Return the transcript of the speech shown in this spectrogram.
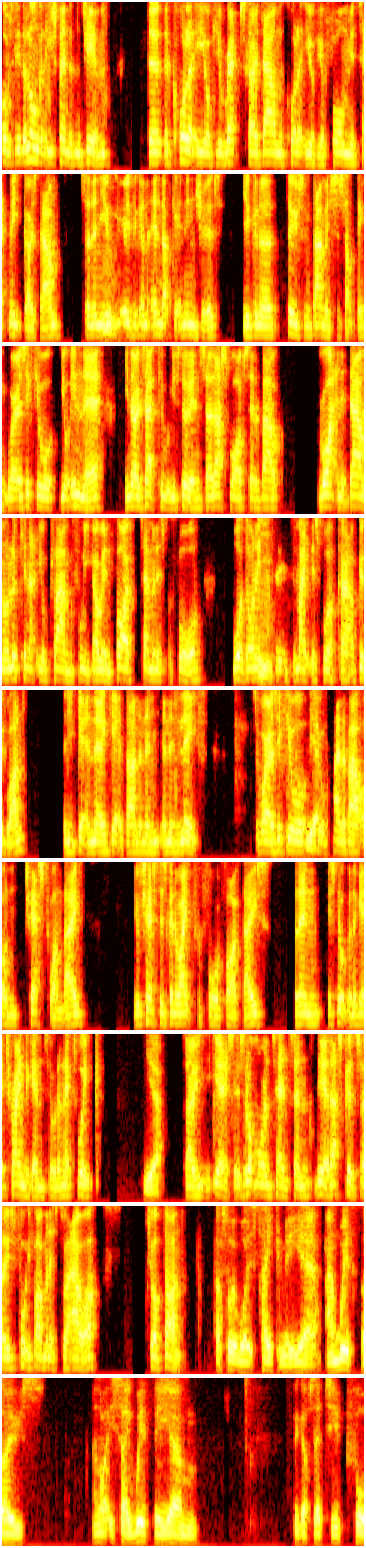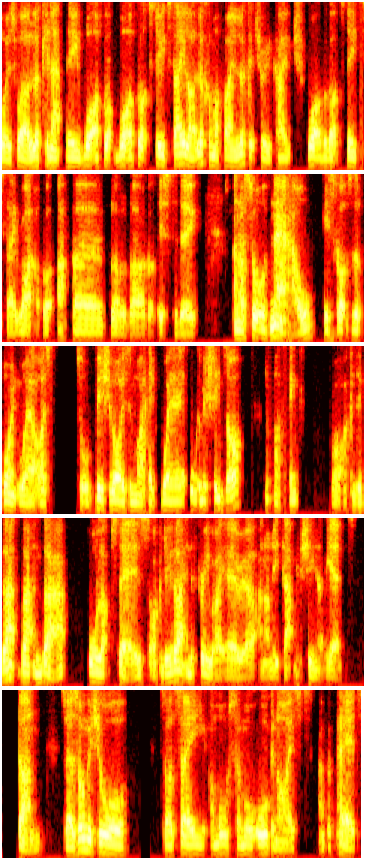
obviously, the longer that you spend in the gym, the the quality of your reps go down, the quality of your form, your technique goes down. So then you, Mm. you're either going to end up getting injured, you're going to do some damage to something. Whereas if you're you're in there, you know exactly what you're doing. So that's what I've said about writing it down or looking at your plan before you go in five ten minutes before. What do I need to do to make this workout a good one? And you get in there, get it done, and then and then you leave. So whereas if you're Yeah. if you're playing about on chest one day, your chest is going to ache for four or five days, but then it's not going to get trained again until the next week. yeah, So yeah, it's, it's a lot more intense, and yeah, that's good. So it's 45 minutes to an hour, job done. that's what, what it's taken me yeah and with those and like you say with the um i think i've said to you before as well looking at the what i've got what i've got to do today like look on my phone look at TrueCoach what have i got to do today right i've got upper blah blah blah i've got this to do and i sort of now it's got to the point where i sort of visualize in my head where all the machines are and i think right i can do that that and that all upstairs i can do that in the freeway area and i need that machine at the end done so as long as you're so I'd say I'm also more organised and prepared,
